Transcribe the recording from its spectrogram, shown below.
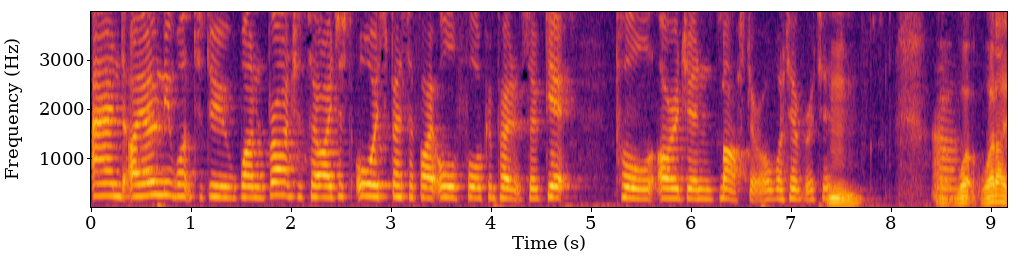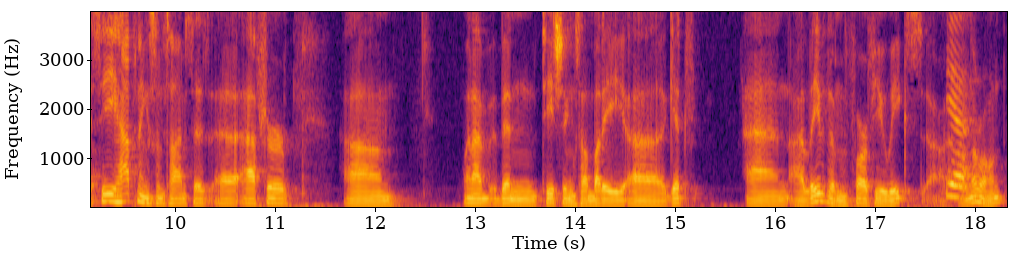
And I only want to do one branch, and so I just always specify all four components. So git, pull, origin, master, or whatever it is. Uh, what what I see happening sometimes is uh, after um, when I've been teaching somebody uh, Git and I leave them for a few weeks uh, Yeah. on their own,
